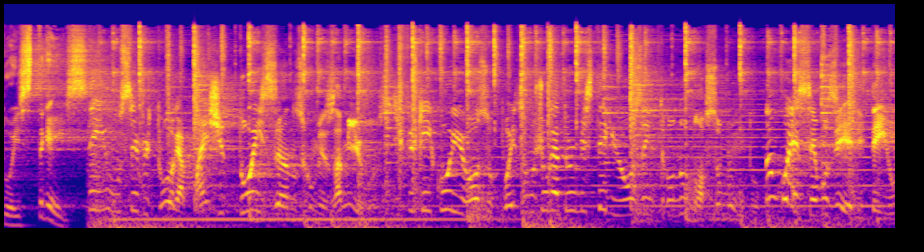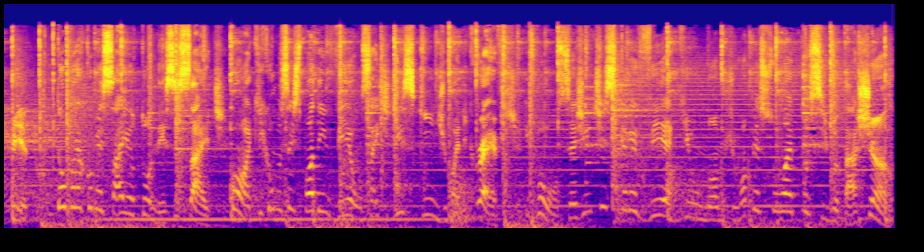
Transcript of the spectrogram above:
123. Tenho um servidor há mais de dois anos com meus amigos e fiquei curioso, pois um jogador misterioso entrou no nosso mundo. Não conhecemos ele, tenho medo. Então para começar eu tô nesse site. Bom, aqui como vocês podem ver é um site de skin de Minecraft. E bom, se a gente escrever aqui o nome de uma pessoa é possível tá achando.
